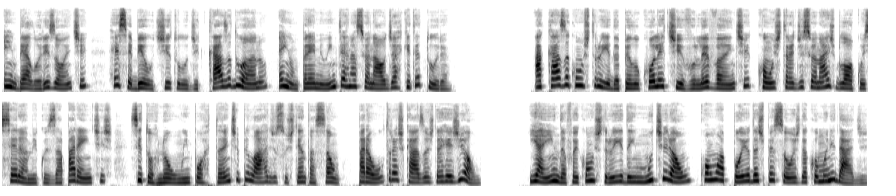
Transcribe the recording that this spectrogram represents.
em Belo Horizonte, recebeu o título de Casa do Ano em um prêmio internacional de arquitetura. A casa construída pelo coletivo Levante, com os tradicionais blocos cerâmicos aparentes, se tornou um importante pilar de sustentação para outras casas da região. E ainda foi construída em mutirão com o apoio das pessoas da comunidade.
